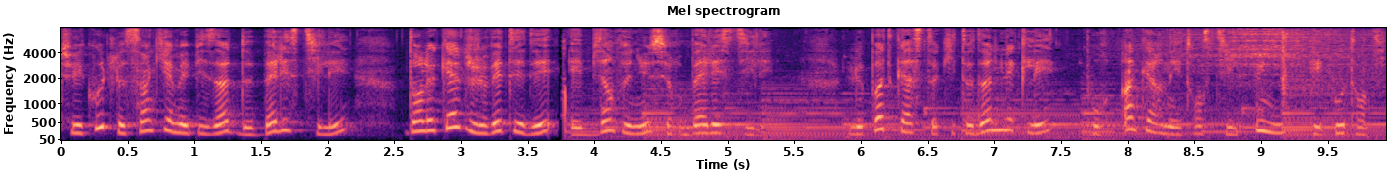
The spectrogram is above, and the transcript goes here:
Tu écoutes le cinquième épisode de Belle et Stylée, dans lequel je vais t'aider et bienvenue sur Belle et Stylée, le podcast qui te donne les clés pour incarner ton style unique et authentique.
